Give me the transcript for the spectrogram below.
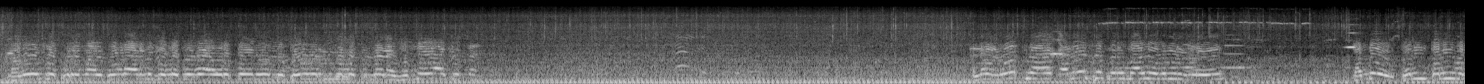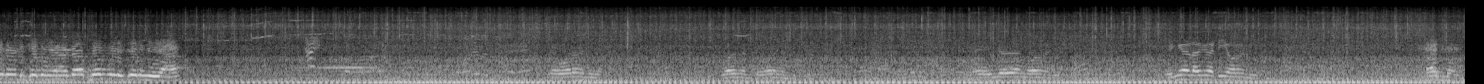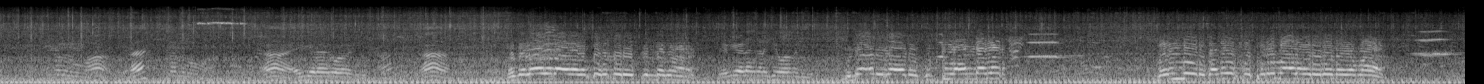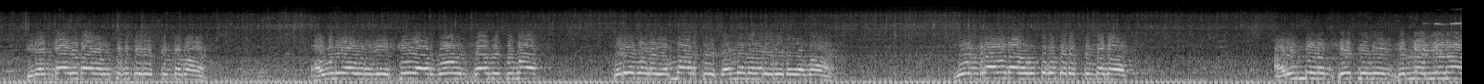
கணேச பெருமாள் போனாருன்னு சொல்லக்கூடிய அவரை பேர் வந்து தேவர்னு சொல்லக்கூடிய நான் என்னையா சொன்னேன் அண்ணா ரோட்ல கணேச பெருமாள் எழுதியிருக்கிறேன். தம்பி தெளிவு தெளிவுபடுத்த சொல்லுங்க போன் பண்ணி சொல்லுங்கய்யா. எங்கே இடம் காட்டி ஆ? முதலாவதாக வந்து கொண்டிருக்கின்றவர் எங்கே இடம் கிடைச்சி ஓரம் விடாடுகாடு குட்டி ஆண்டவர் வெள்ளூர் கணேச பெருமாளவருடைய மகன். இரண்டாவதாக வந்து அவளே அவருடைய K R Govind Samikumar Thirumalai MR K Kannan அவர்களுடைய மகன் மூன்றாவதாக வந்து கொண்டிருக்கின்றனர். அரும்பலம் சேத்திலேன் செல்லையனா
